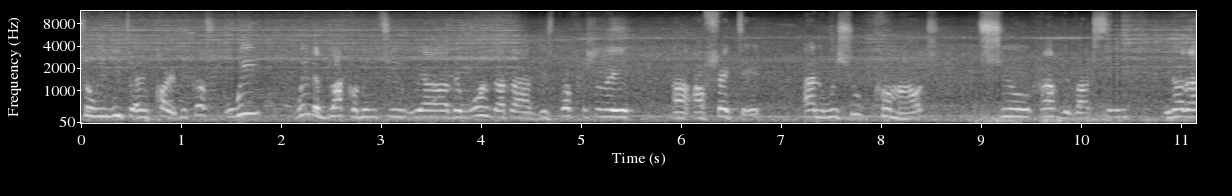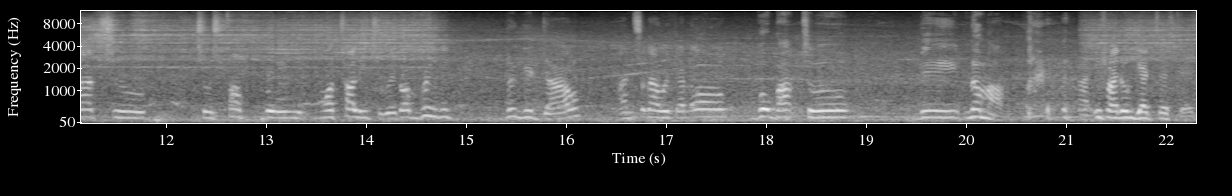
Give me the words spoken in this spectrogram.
So we need to encourage because we, with the black community, we are the ones that are disproportionately uh, affected and we should come out to have the vaccine in order to to stop the mortality rate or bring it bring it down and so that we can all go back to the normal. if I don't get tested,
